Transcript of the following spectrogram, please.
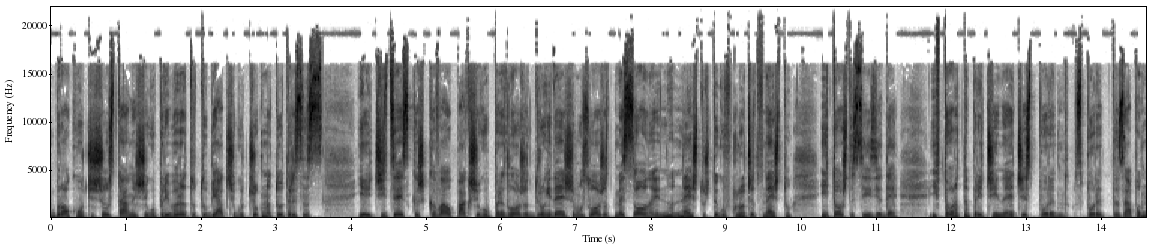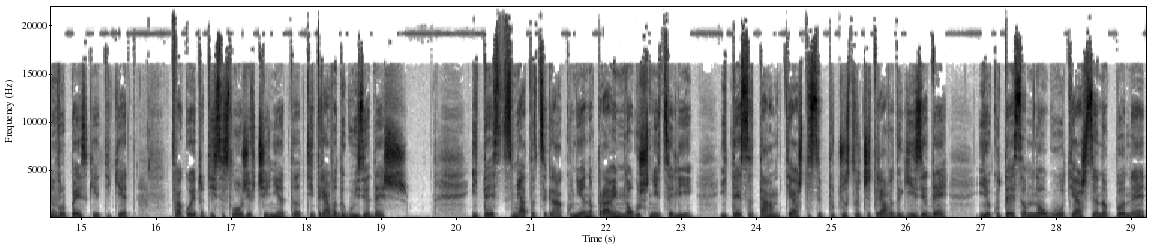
Броколче ще остане, ще го приберат от обяд, ще го чукнат утре с яйчице, с кашкавал, пак ще го предложат. Други ден ще му сложат месо, нали? но нещо ще го включат в нещо и то ще се изяде. И втората причина е, че според, според западноевропейски етикет, това, което ти се сложи в чинията, ти трябва да го изядеш. И те смятат сега, ако ние направим много шницели и те са там, тя ще се почувства, че трябва да ги изяде. И ако те са много, тя ще се напъне,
